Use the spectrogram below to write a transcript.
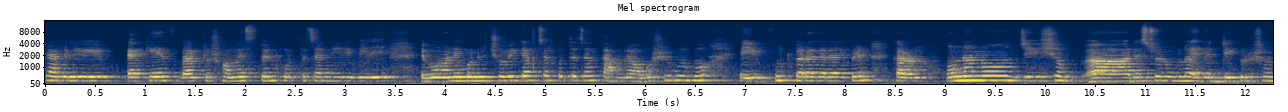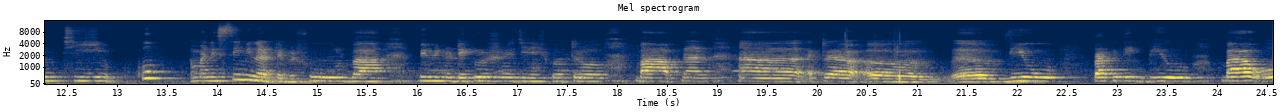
ফ্যামিলি প্যাকেজ বা একটু সময় স্পেন্ড করতে চান নিরিবিলি এবং অনেক অনেক ছবি ক্যাপচার করতে চান, তাহলে অবশ্যই বলব এই ফুড কারাগারে আসবেন। কারণ অন্যান্য যেসব রেস্টুরেন্টগুলো এদের ডেকোরেশন থিম খুব মানে সিমিলার টাইপের ফুল বা বিভিন্ন ডেকোরেশনের জিনিসপত্র বা আপনার একটা প্রাকৃতিক ভিউ বা ও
